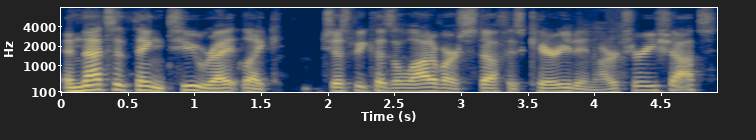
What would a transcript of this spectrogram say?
and that's the thing too, right? Like just because a lot of our stuff is carried in archery shops,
